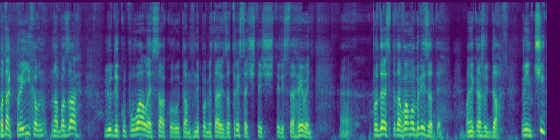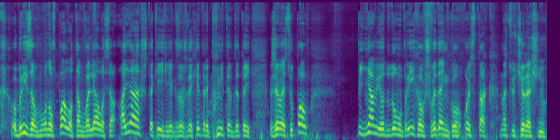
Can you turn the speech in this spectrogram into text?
Отак приїхав на базар. Люди купували сакуру, там, не пам'ятаю, за 300-400 гривень. Е, Продавець питав, вам обрізати? Вони кажуть, да. Він чік, обрізав, воно впало, там валялося. А я ж такий, як завжди, хитрий, помітив, де той живець упав. Підняв його додому, приїхав швиденько, ось так на цю черешню.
